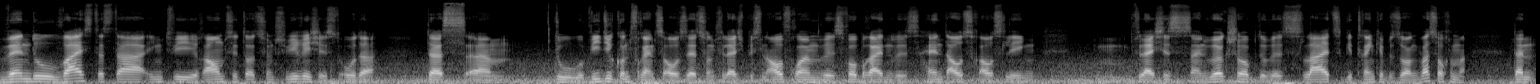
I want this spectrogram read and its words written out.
Wenn du weißt, dass da irgendwie Raumsituation schwierig ist oder dass ähm, du Videokonferenz aufsetzt und vielleicht ein bisschen aufräumen willst, vorbereiten willst, Handouts rauslegen, vielleicht ist es ein Workshop, du willst Slides, Getränke besorgen, was auch immer, dann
